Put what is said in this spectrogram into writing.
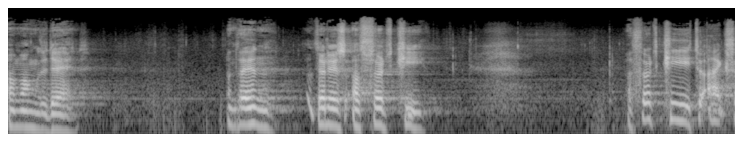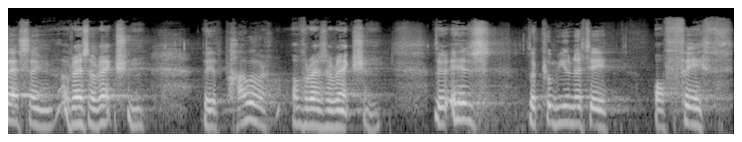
among the dead? And then there is a third key. A third key to accessing resurrection, the power of resurrection. There is the community of faith.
